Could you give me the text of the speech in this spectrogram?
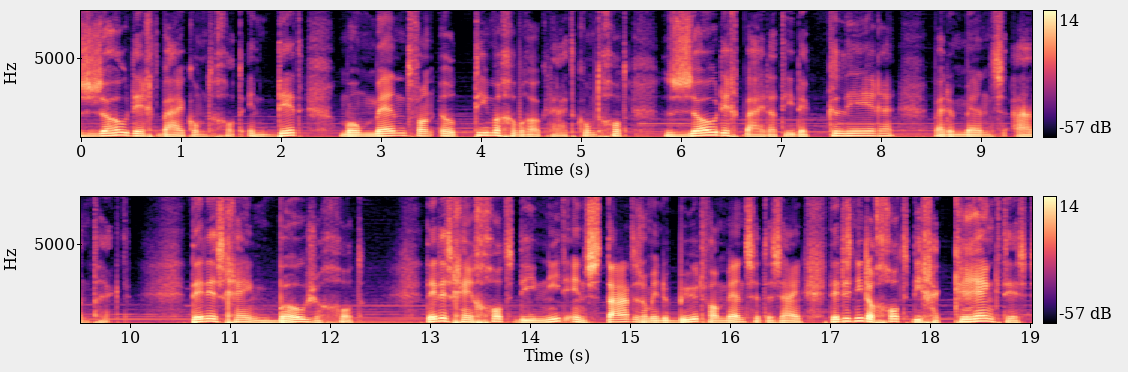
Zo dichtbij komt God. In dit moment van ultieme gebrokenheid komt God zo dichtbij dat hij de kleren bij de mens aantrekt. Dit is geen boze God. Dit is geen God die niet in staat is om in de buurt van mensen te zijn. Dit is niet een God die gekrenkt is.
